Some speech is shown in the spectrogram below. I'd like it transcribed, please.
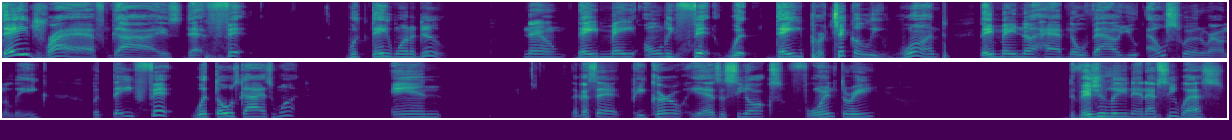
they draft guys that fit what they want to do now, they may only fit what they particularly want. They may not have no value elsewhere around the league, but they fit what those guys want. And like I said, Pete Carroll, he has the Seahawks four and three, division lead in NFC West.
